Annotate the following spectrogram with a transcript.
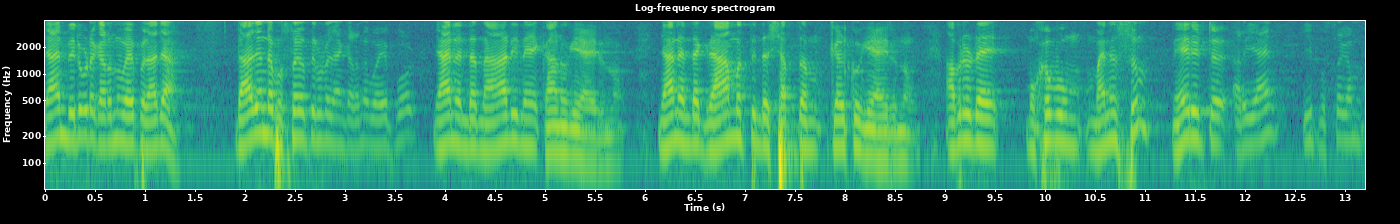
ഞാൻ ഇതിലൂടെ കടന്നു പോയപ്പോൾ രാജാ രാജന്റെ പുസ്തകത്തിലൂടെ ഞാൻ കടന്നു പോയപ്പോൾ ഞാൻ എന്റെ നാടിനെ കാണുകയായിരുന്നു. ഞാൻ എന്റെ ഗ്രാമത്തിന്റെ ശബ്ദം കേൾക്കുകയായിരുന്നു. അവരുടെ മുഖവും മനസ്സും നേരിട്ട് അറിയാൻ ഈ പുസ്തകം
